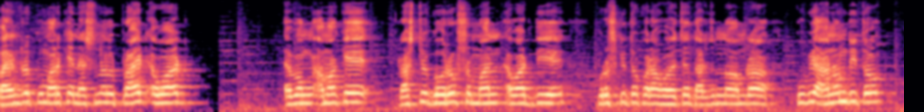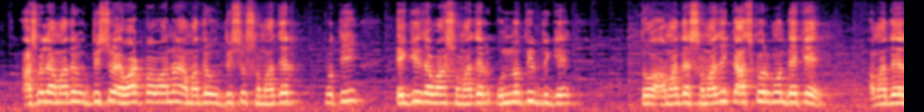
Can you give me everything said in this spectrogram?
বারেন্দ্র কুমারকে ন্যাশনাল প্রাইড অ্যাওয়ার্ড। এবং আমাকে রাষ্ট্রীয় গৌরব সম্মান অ্যাওয়ার্ড দিয়ে পুরস্কৃত করা হয়েছে। তার জন্য আমরা খুবই আনন্দিত। আসলে আমাদের উদ্দেশ্য অ্যাওয়ার্ড পাওয়া নয়, আমাদের উদ্দেশ্য সমাজের প্রতি এগিয়ে যাওয়া, সমাজের উন্নতির দিকে। তো আমাদের সামাজিক কাজকর্ম দেখে আমাদের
